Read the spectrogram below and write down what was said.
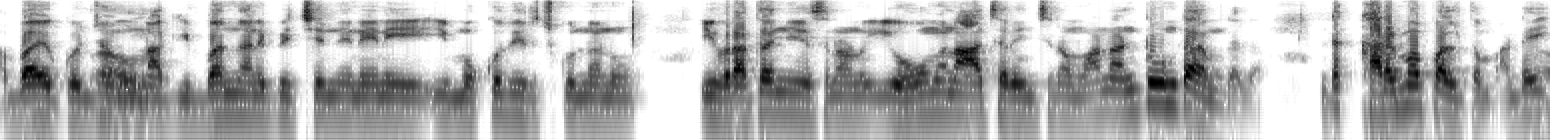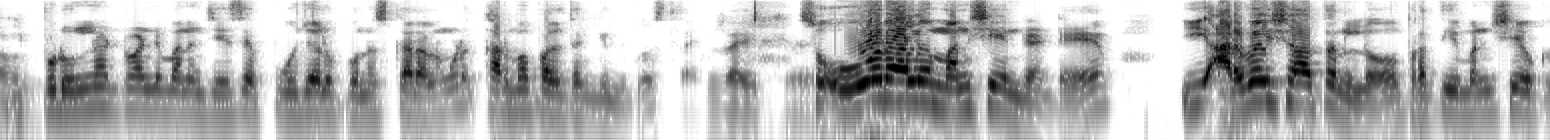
అబ్బాయి కొంచెం. నాకు ఇబ్బంది అనిపించింది. నేను ఈ- మొక్కు తీర్చుకున్నాను. ఈ వ్రతం చేసినాను. ఈ హోమను ఆచరించినాము అని అంటూ ఉంటాం కదా. అంటే కర్మ ఫలితం. అంటే. ఇప్పుడు ఉన్నటువంటి మనం చేసే పూజలు పునస్కారాలు కూడా కర్మ ఫలితం కిందకి వస్తాయి. సో ఓవరాల్ మనిషి ఏంటంటే ఈ అరవై శాతంలో ప్రతి మనిషి యొక్క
